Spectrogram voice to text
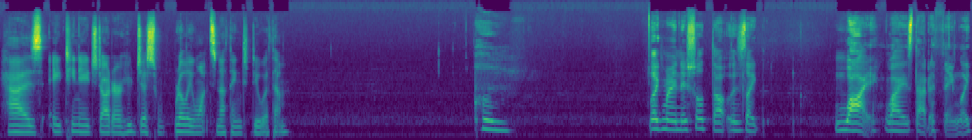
has a teenage daughter who just really wants nothing to do with them? Um like my initial thought was like why why is that a thing like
